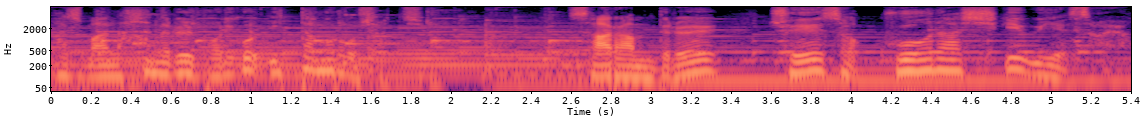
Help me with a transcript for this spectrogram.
하지만 하늘을 버리고 이 땅으로 오셨지요. 사람들을 죄에서 구원하시기 위해서요.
